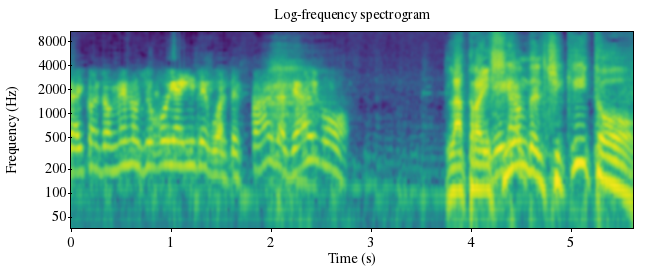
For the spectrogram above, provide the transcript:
ahí cuando menos yo voy ahí de guardaespaldas, de algo. La traición del chiquito.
